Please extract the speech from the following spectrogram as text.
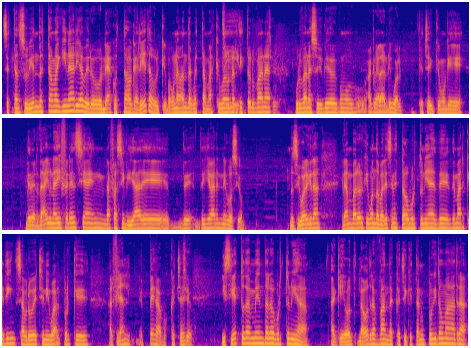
se están subiendo a esta maquinaria, pero le ha costado caleta, porque para una banda cuesta más que para Sí, un artista urbana, sí. urbano. Eso yo quiero como aclararlo igual, ¿cachai? Como que de verdad hay una diferencia en la facilidad de, de- de llevar el negocio. Entonces igual gran, gran valor que cuando aparecen estas oportunidades de, de marketing se aprovechen igual porque al final pega, pues, ¿cachai? Sí. Y si esto también da la oportunidad a que ot- las otras bandas, ¿cachai? Que están un poquito más atrás,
